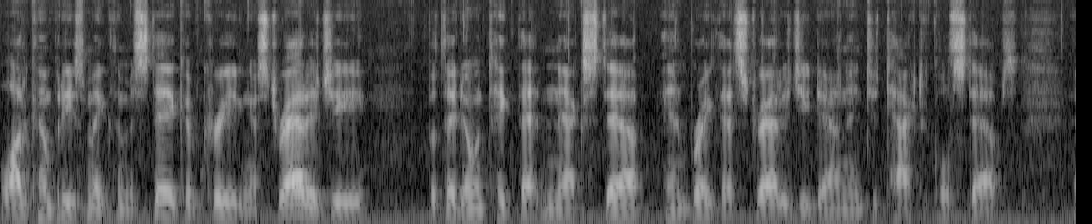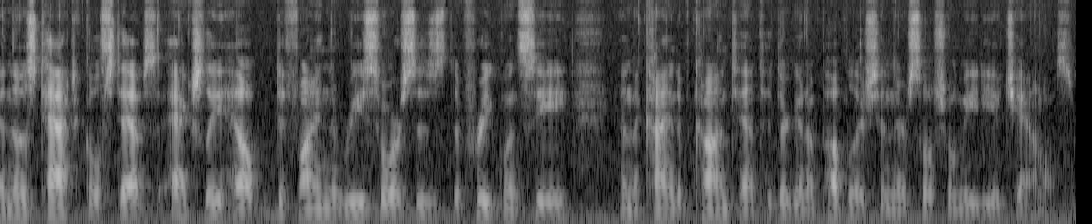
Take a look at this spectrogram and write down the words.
A lot of companies make the mistake of creating a strategy, but they don't take that next step and break that strategy down into tactical steps. And those tactical steps actually help define the resources, the frequency, and the kind of content that they're going to publish in their social media channels.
